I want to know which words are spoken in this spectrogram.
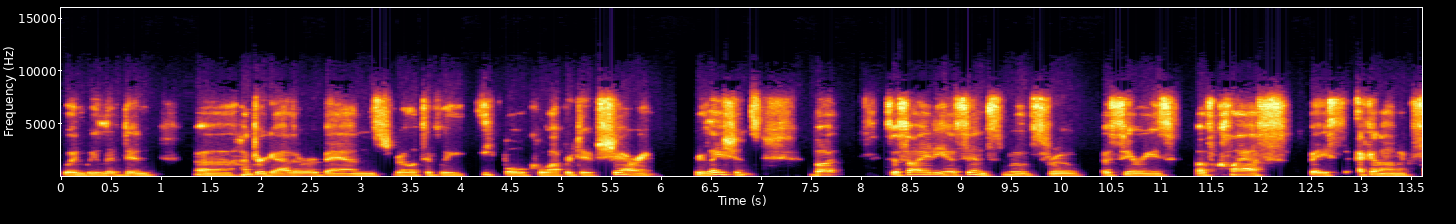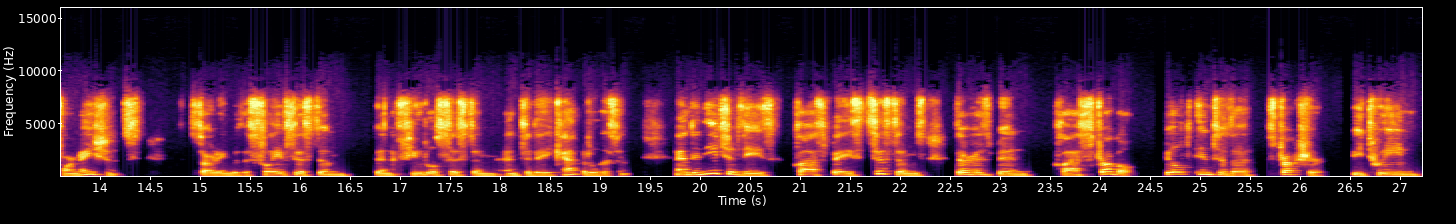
when we lived in uh, hunter gatherer bands, relatively equal cooperative sharing relations. But society has since moved through a series of class based economic formations, starting with the slave system, then a feudal system, and today capitalism. And in each of these class based systems, there has been class struggle built into the structure between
